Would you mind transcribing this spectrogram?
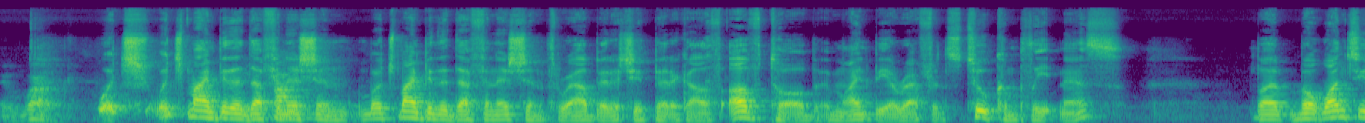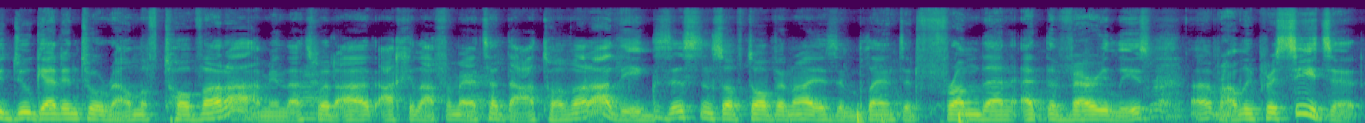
It worked. Which which might be the definition, which might be the definition throughout Bereshit Perek Aleph of Tov. It might be a reference to completeness. But but once you do get into a realm of Tovara, I mean that's what uh, Achila from Etz Hadat Tovara. The existence of Tovara is implanted from then, at the very least, uh, probably precedes it.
